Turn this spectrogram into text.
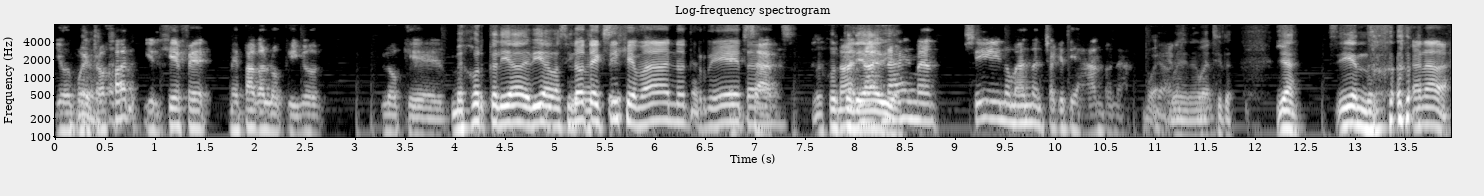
Yo voy a trabajar y el jefe me paga lo que yo, lo que... Mejor calidad de vida, No básicamente. te exige más, no te reta. Exacto. Mejor No, calidad no- de vida. sí, no me andan chaqueteando, nada. Bueno, Bueno, bueno. Ya, siguiendo. Canadá.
